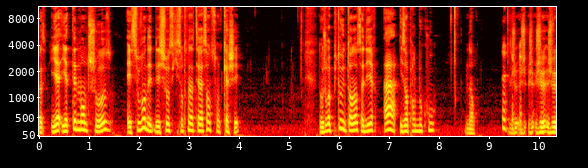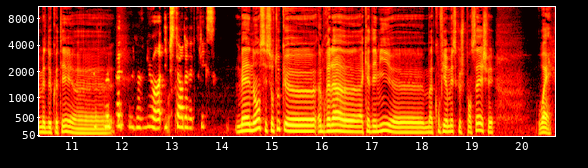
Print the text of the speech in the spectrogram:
Parce qu'il y, a- il y a tellement de choses, et souvent des, des choses qui sont très intéressantes sont cachées. Donc j'aurais plutôt une tendance à dire Ah, ils en parlent beaucoup. Non. je, je- je- je vais mettre de côté. euh, pas devenu un hipster de Netflix mais non, c'est surtout que Umbrella Academy m'a confirmé ce que je pensais et je fais ouais.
